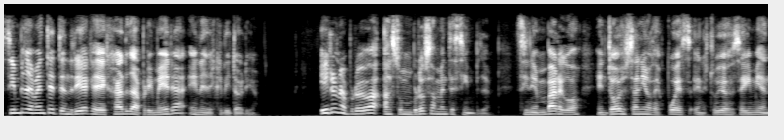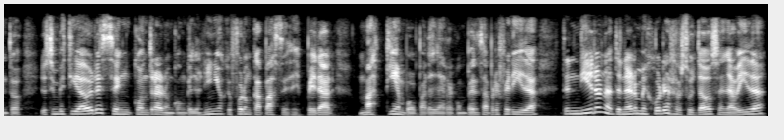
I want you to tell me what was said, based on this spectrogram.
simplemente tendría que dejar la primera en el escritorio. Era una prueba asombrosamente simple. Sin embargo, en todos los años después, en estudios de seguimiento, los investigadores se encontraron con que los niños que fueron capaces de esperar más tiempo para la recompensa preferida tendieron a tener mejores resultados en la vida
